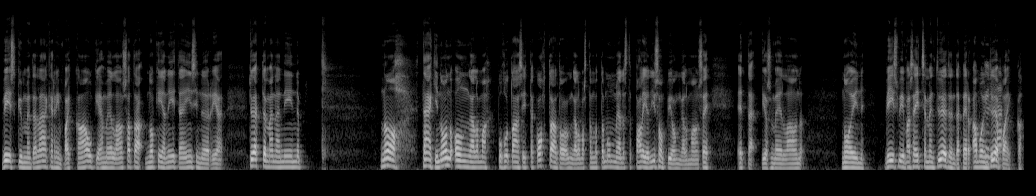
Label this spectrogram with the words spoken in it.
50 lääkärin paikkaa auki ja meillä on 100 Nokia niitä insinööriä työttömänä, niin no, tämäkin on ongelma. Puhutaan siitä kohtaanto-ongelmasta, mutta mun mielestä paljon isompi ongelma on se, että jos meillä on noin 5-7 työtöntä per avoin Kyllä. työpaikka,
